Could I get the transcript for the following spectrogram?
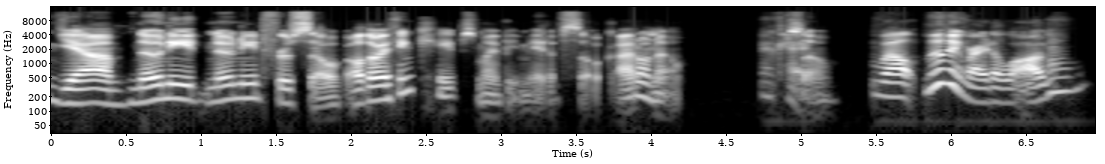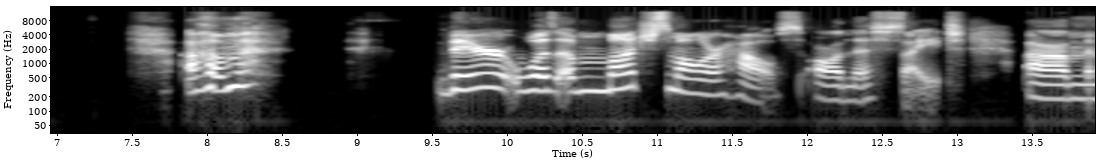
Yeah, no need, no need for silk. Although I think capes might be made of silk. I don't know. Okay. So Well, moving right along. Um, There was a much smaller house on this site. Um,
